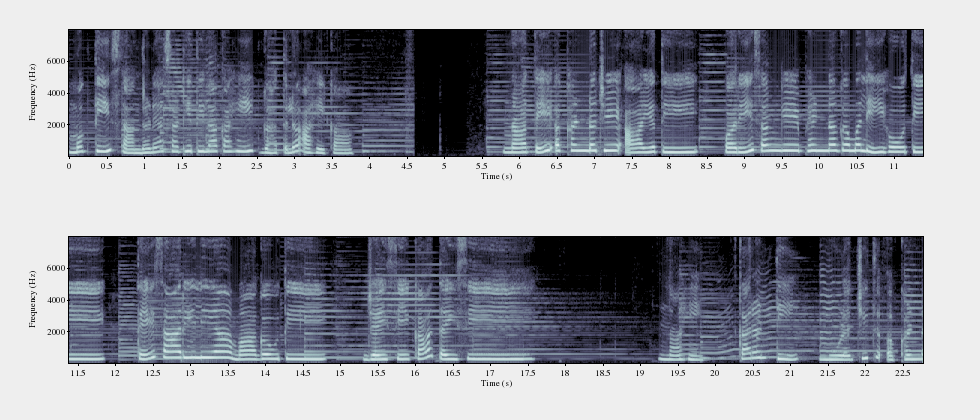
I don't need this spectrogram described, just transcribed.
मग ती सांधण्यासाठी तिला काही घातलं आहे का? नाते अखंडची आयती परिसंगे भिन्न गमली होती. ते सारी लिया मागवती जैसी का तैसी. नाही कारण ती मूळचीच अखंड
